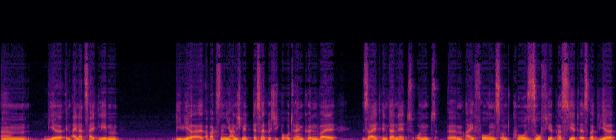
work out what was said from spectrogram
ähm, wir in einer Zeit leben, die wir Erwachsenen ja nicht mehr deshalb richtig beurteilen können, weil seit Internet und ähm, iPhones und Co. so viel passiert ist, was wir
